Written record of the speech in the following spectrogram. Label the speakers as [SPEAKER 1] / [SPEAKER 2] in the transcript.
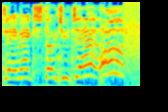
[SPEAKER 1] J-Max, don't you dare! Oh!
